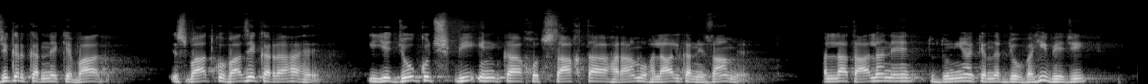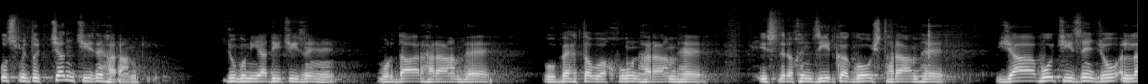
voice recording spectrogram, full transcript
ذکر کرنے کے بعد اس بات کو واضح کر رہا ہے کہ یہ جو کچھ بھی ان کا خود ساختہ حرام و حلال کا نظام ہے، اللہ تعالیٰ نے تو دنیا کے اندر جو وہی بھیجی، اس میں تو چند چیزیں حرام کی۔ جو بنیادی چیزیں ہیں، مردار حرام ہے، وہ بہتا ہوا خون حرام ہے، اس طرح خنزیر کا گوشت حرام ہے، یا وہ چیزیں جو اللہ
